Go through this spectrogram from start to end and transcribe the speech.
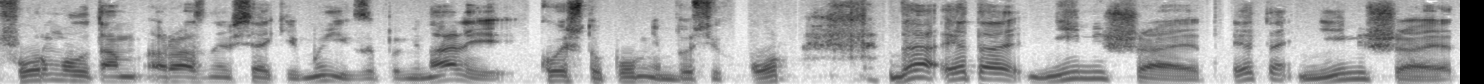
формулы там разные всякие, мы их запоминали, кое-что помним до сих пор. Да, это не мешает, это не мешает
